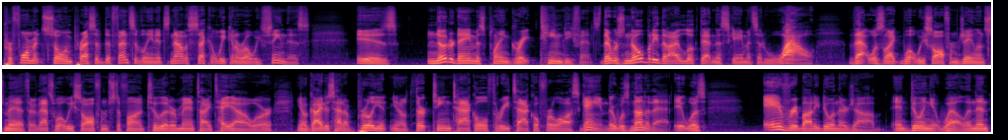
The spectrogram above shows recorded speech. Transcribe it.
performance so impressive defensively, and it's now the second week in a row we've seen this, is Notre Dame is playing great team defense. There was nobody that I looked at in this game and said, "Wow." that was like what we saw from Jaylon Smith, or that's what we saw from Stephon Tuitt or Manti Te'o, or you know, guy just had a brilliant, you know, 13 tackle, three tackle for loss game. There was none of that. It was everybody doing their job and doing it well. And then,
